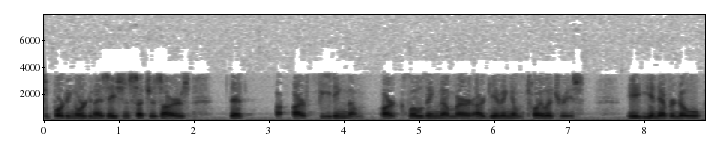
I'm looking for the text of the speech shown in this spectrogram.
supporting organizations such as ours that are feeding them, are clothing them, or are giving them toiletries. You, you never know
